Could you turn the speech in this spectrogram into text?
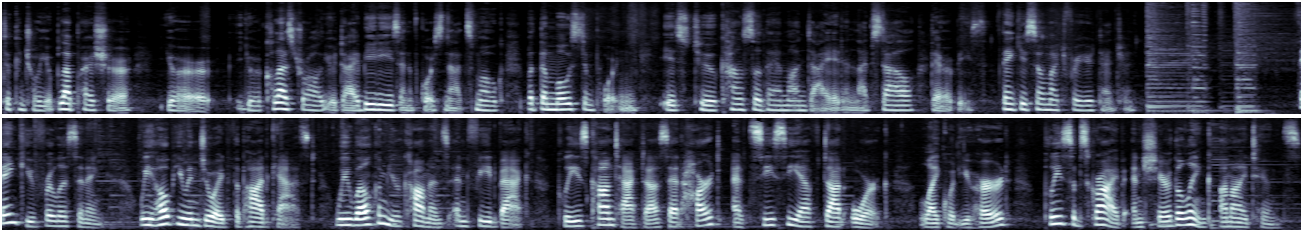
to control your blood pressure, your your cholesterol, your diabetes, and of course not smoke. But the most important is to counsel them on diet and lifestyle therapies. Thank you so much for your attention. Thank you for listening. We hope you enjoyed the podcast. We welcome your comments and feedback please contact us at heart at ccf.org. Like what you heard? Please subscribe and share the link on iTunes.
